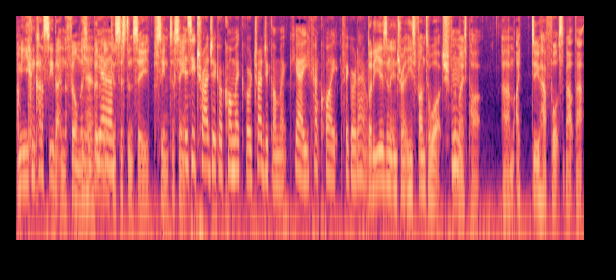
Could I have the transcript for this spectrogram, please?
I mean, you can kind of see that in the film. There's Yeah. a bit Yeah. of inconsistency scene to scene. is he tragic or comic or tragicomic? Yeah, you can't quite figure it out. but he is an interest. He's fun to watch for the most part. Um, I do have thoughts about that.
